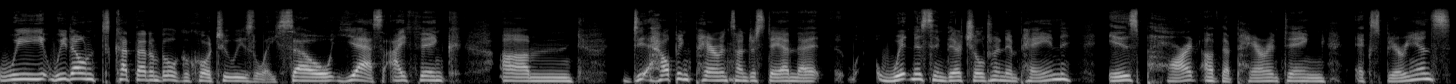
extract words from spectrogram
we we don't cut that umbilical cord too easily. So yes, I think um, helping parents understand that witnessing their children in pain is part of the parenting experience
